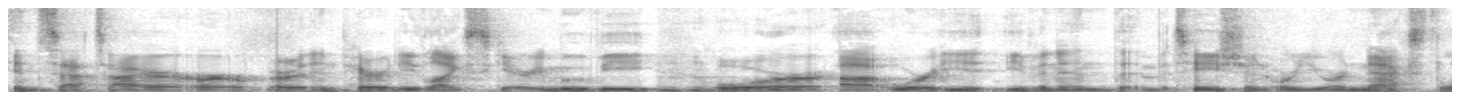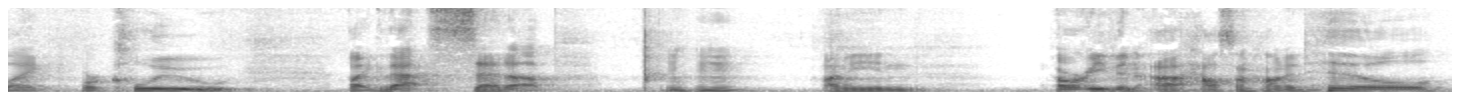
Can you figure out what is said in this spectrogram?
in satire or, or in parody like Scary Movie, Mm-hmm. or uh, or e- even in The Invitation or You're Next, like or Clue, like that setup. Mm-hmm. I mean, or even uh, House on Haunted Hill.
